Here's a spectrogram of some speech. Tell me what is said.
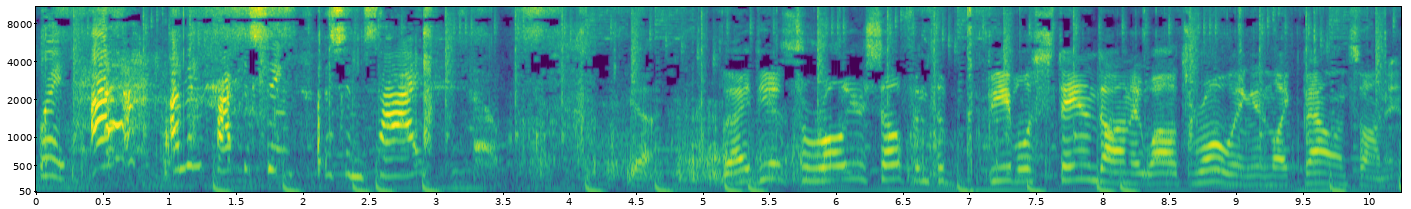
Wait, I, I've been practicing this inside. So, Yeah. The idea is to roll yourself and to be able to stand on it while it's rolling and like balance on it.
